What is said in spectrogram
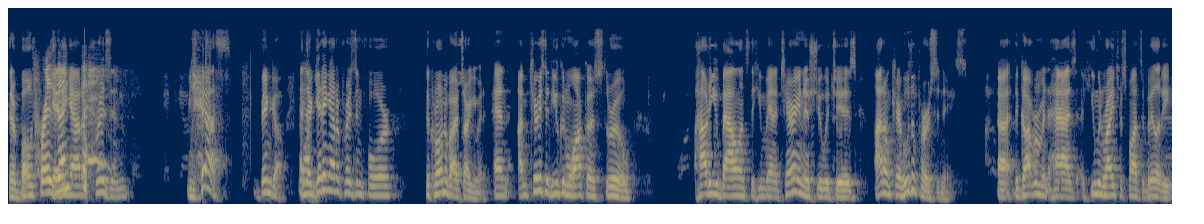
They're both prison? getting out of prison. yes, bingo. And yeah. they're getting out of prison for the coronavirus argument. And I'm curious if you can walk us through how do you balance the humanitarian issue, which is I don't care who the person is. Uh, the government has a human rights responsibility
